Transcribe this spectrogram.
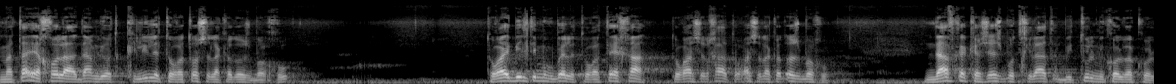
אם אתה יכול האדם להיות כלי לתורתו של הקדוש ברוך הוא, תורה היא בלתי מוגבלת, תורתך, תורה שלך, תורה של הקדוש ברוך הוא. דווקא כשיש בו תחילת הביטול מכל וכל.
